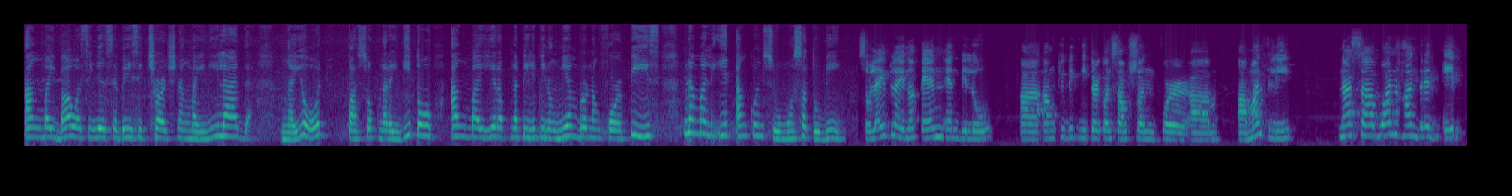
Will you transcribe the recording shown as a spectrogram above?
ang may bawas singil sa basic charge ng Maynilad. Ngayon, pasok na rin dito ang may hirap na Pilipinong miyembro ng 4Ps na maliit ang konsumo sa tubig. So Lifeline, no, 10 and below, uh, ang cubic meter consumption for um, uh, monthly, nasa 108.94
